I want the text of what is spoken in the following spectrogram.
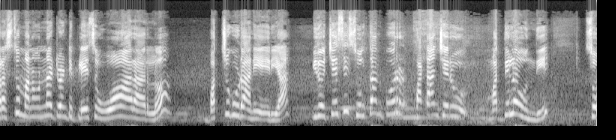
ప్రస్తుతం మనం ఉన్నటువంటి ప్లేస్ ఓఆర్ఆర్లో బచ్చుగూడ అనే ఏరియా ఇది వచ్చేసి సుల్తాన్పూర్ పటాన్ చెరువు మధ్యలో ఉంది. సో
